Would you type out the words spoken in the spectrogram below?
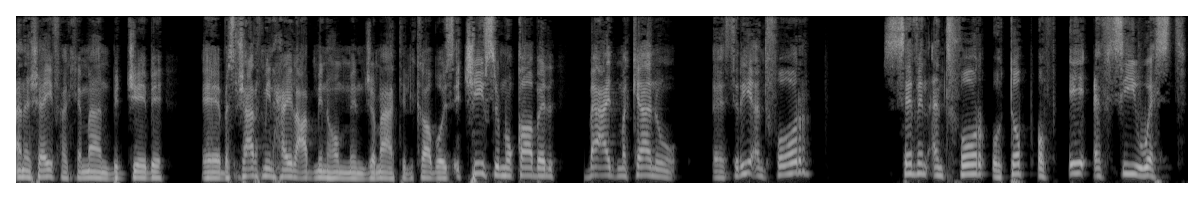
أنا شايفها كمان بالجيبة. آه بس مش عارف مين حيلعب منهم من جماعة ال Cowboys ال Chiefs المقابل بعد ما كانوا 3 and 4 7 and 4 و top of AFC West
